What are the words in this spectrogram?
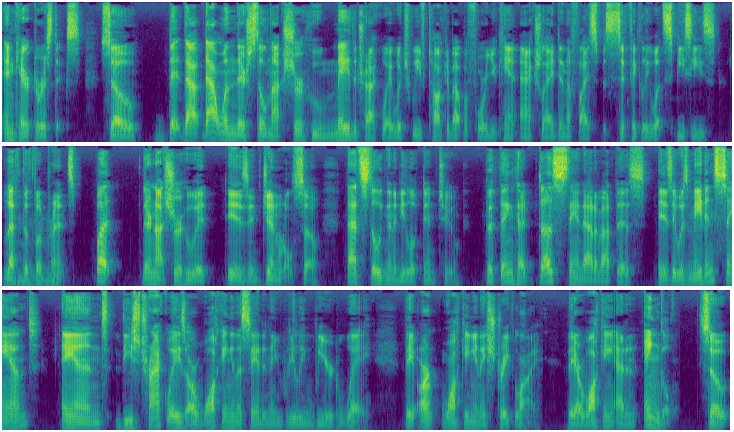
and characteristics. So th- that that one they're still not sure who made the trackway, which we've talked about before. You can't actually identify specifically what species left the Mhm. footprints, but they're not sure who it is in general. So that's still going to be looked into. The thing that does stand out about this is it was made in sand, and these trackways are walking in the sand in a really weird way. They aren't walking in a straight line, they are walking at an angle. So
